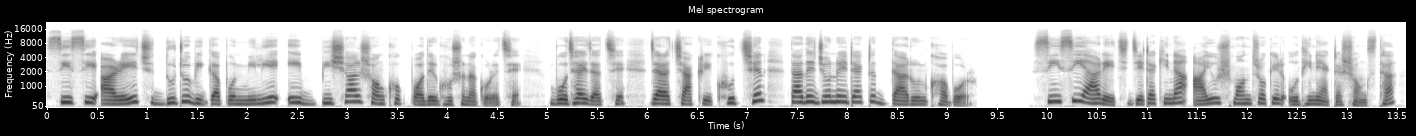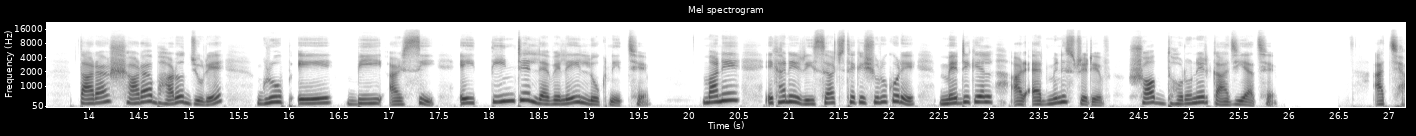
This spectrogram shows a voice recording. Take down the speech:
সিসিআরএইচ দুটো বিজ্ঞাপন মিলিয়ে এই বিশাল সংখ্যক পদের ঘোষণা করেছে। বোঝাই যাচ্ছে, যারা চাকরি খুঁজছেন, তাদের জন্য এটা একটা দারুণ খবর। সিসিআরএচ যেটা কিনা আয়ুষ মন্ত্রকের অধীনে একটা সংস্থা, তারা সারা ভারত জুড়ে গ্রুপ এ বি আর সি এই তিনটে লেভেলেই লোক নিচ্ছে। মানে এখানে রিসার্চ থেকে শুরু করে মেডিকেল আর অ্যাডমিনিস্ট্রেটিভ সব ধরনের কাজই আছে। আচ্ছা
